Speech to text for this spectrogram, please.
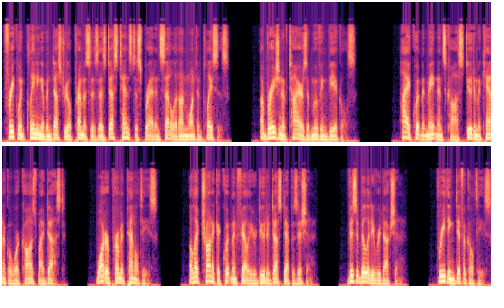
Frequent cleaning of industrial premises as dust tends to spread and settle at unwanted places. Abrasion of tires of moving vehicles. High equipment maintenance costs due to mechanical work caused by dust. Water permit penalties. Electronic equipment failure due to dust deposition. Visibility reduction. Breathing difficulties.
